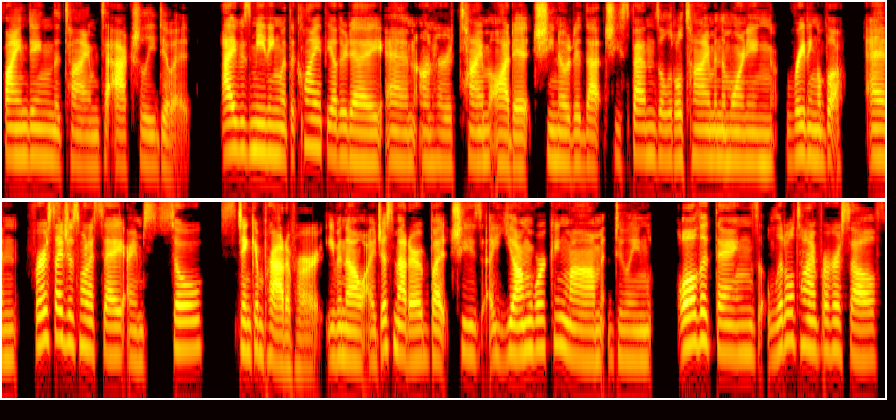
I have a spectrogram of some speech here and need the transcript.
finding the time to actually do it. I was meeting with a client the other day, and on her time audit, she noted that she spends a little time in the morning reading a book. And first, I just want to say I'm so stinking proud of her, even though I just met her, but she's a young working mom doing all the things, little time for herself,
